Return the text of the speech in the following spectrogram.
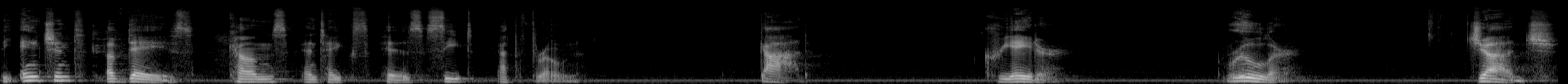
the Ancient of Days comes and takes his seat at the throne. God, Creator, ruler, judge,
